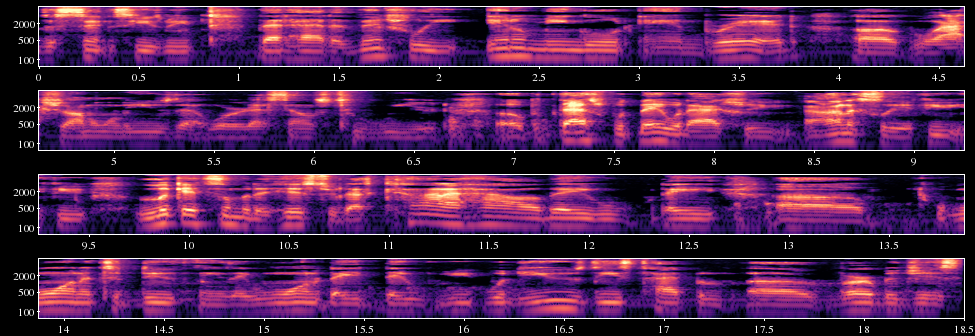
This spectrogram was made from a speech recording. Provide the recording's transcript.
descent excuse me that had eventually intermingled and bred uh, well actually i don't want to use that word that sounds too weird uh, but that's what they would actually honestly if you if you look at some of the history that's kind of how they they wanted to do things. They wanted they they would use these type of uh, verbiages,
